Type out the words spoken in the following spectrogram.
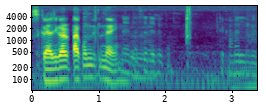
स्क्रॅच गार्ड टाकून दिलं नाही. नाही तसं देत होतो. ते काढायला लागेल.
